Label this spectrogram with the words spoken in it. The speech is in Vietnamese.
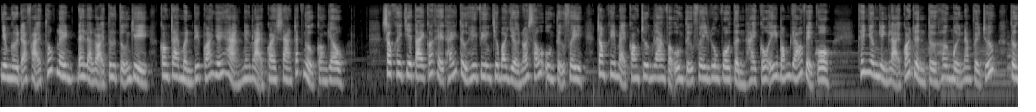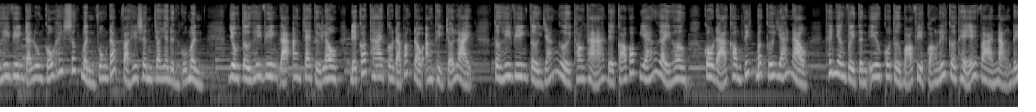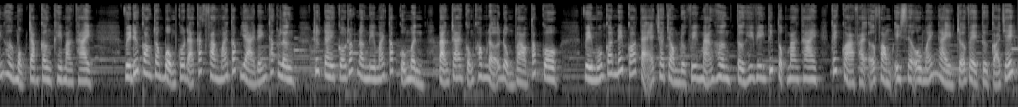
Nhiều người đã phải thốt lên đây là loại tư tưởng gì, con trai mình đi quá giới hạn nhưng lại quay sang trách ngược con dâu. Sau khi chia tay có thể thấy Từ Hy Viên chưa bao giờ nói xấu Uông Tử Phi, trong khi mẹ con Trương Lan và Uông Tử Phi luôn vô tình hay cố ý bóng gió về cô. Thế nhưng nhìn lại quá trình từ hơn 10 năm về trước, Từ Hy Viên đã luôn cố hết sức mình vun đắp và hy sinh cho gia đình của mình. Dù Từ Hy Viên đã ăn chay từ lâu, để có thai cô đã bắt đầu ăn thịt trở lại. Từ Hy Viên từ dáng người thon thả để có vóc dáng gầy hơn, cô đã không tiếc bất cứ giá nào. Thế nhưng vì tình yêu cô từ bỏ việc quản lý cơ thể và nặng đến hơn 100 cân khi mang thai. Vì đứa con trong bụng, cô đã cắt phăng mái tóc dài đến thắt lưng. Trước đây cô rất nâng niu mái tóc của mình, bạn trai cũng không nỡ đụng vào tóc cô. Vì muốn có nếp có tẻ cho chồng được viên mãn hơn, Từ Hy Viên tiếp tục mang thai, kết quả phải ở phòng ICU mấy ngày trở về từ cõi chết.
